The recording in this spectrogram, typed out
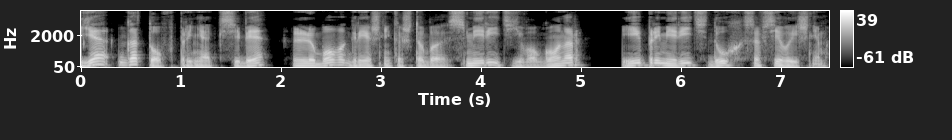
«Я готов принять к себе любого грешника, чтобы смирить его гонор и примирить дух со Всевышним.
